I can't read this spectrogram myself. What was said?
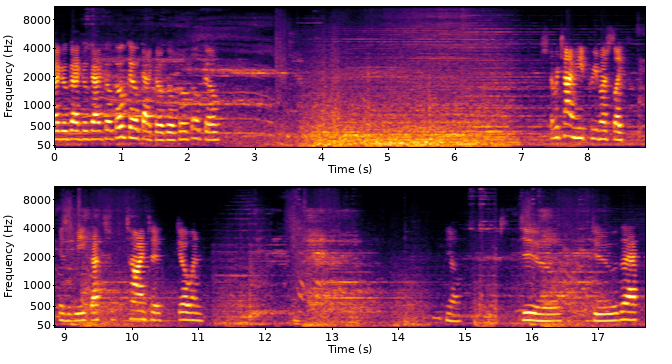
Gotta go, gotta go, gotta go, go, go, gotta go, go, go, go, go. Every time he pretty much like is weak, that's time to go and you know do do that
